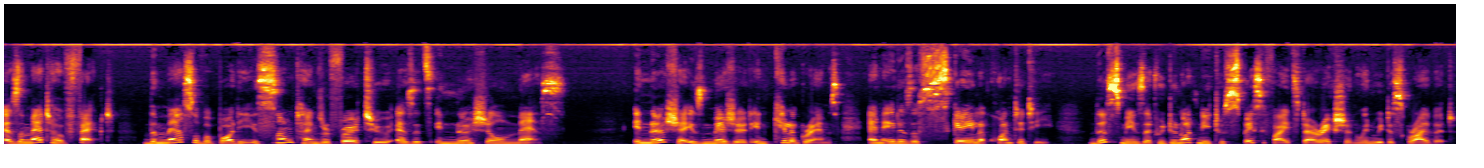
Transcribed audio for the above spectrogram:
As a matter of fact, the mass of a body is sometimes referred to as its inertial mass. Inertia is measured in kilograms and it is a scalar quantity, this means that we do not need to specify its direction when we describe it.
